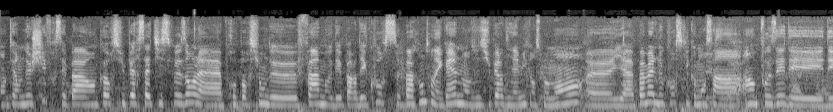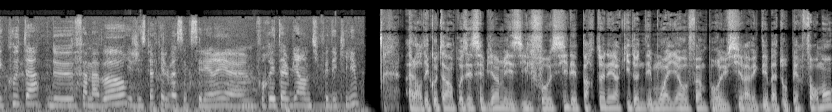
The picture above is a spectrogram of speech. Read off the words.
En termes de chiffres, c'est pas encore super satisfaisant la proportion de femmes au départ des courses. Par contre, on est quand même dans une super dynamique en ce moment. Euh, Il y a pas mal de courses qui commencent à imposer des, quotas de femmes à bord. J'espère qu'elle va s'accélérer euh, pour rétablir un petit peu d'équilibre. Alors des quotas imposés c'est bien, mais il faut aussi des partenaires qui donnent des moyens aux femmes pour réussir avec des bateaux performants.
